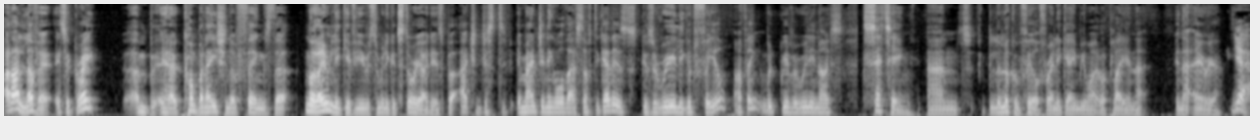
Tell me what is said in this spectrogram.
And I love it. It's a great um, you know combination of things that not only give you some really good story ideas, but actually just imagining all that stuff together is, gives a really good feel. I think would give a really nice setting and look and feel for any game you might play in that in that area. Yeah,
